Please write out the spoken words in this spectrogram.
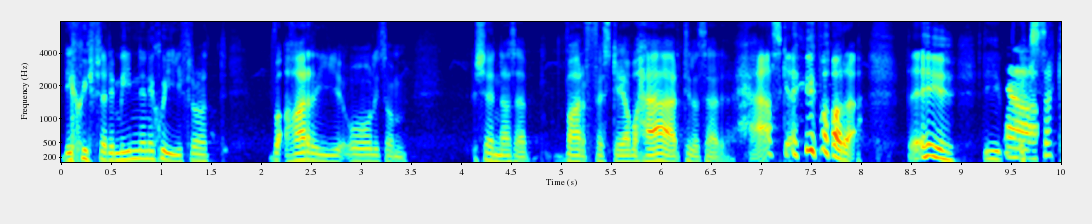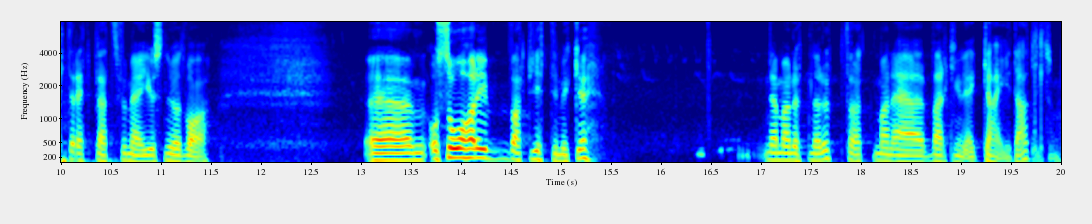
det skiftade min energi från att vara arg och liksom känna så här, varför ska jag vara här? Till att så här, här ska jag ju vara. Det är ju, det är ju Ja. exakt rätt plats för mig just nu att vara. Ehm, och så har det varit jättemycket. När man öppnar upp för att man är verkligen är guidad liksom.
